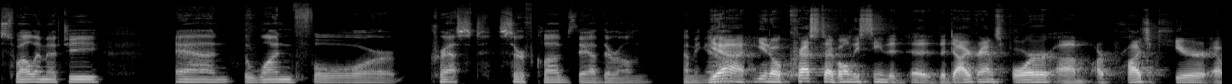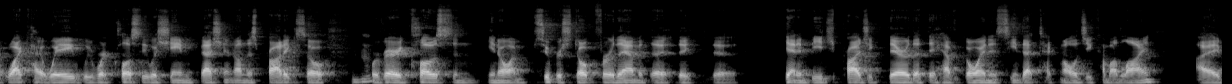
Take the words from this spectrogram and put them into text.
Swell MFG and the one for Crest Surf Clubs? They have their own coming out? Yeah, you know, Crest, I've only seen the uh, the diagrams for um, our project here at Wakai Wave. We work closely with Shane Beshin on this product, so mm-hmm. we're very close. And you know, I'm super stoked for them at the, the the Cannon Beach project there that they have going and seeing that technology come online. I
